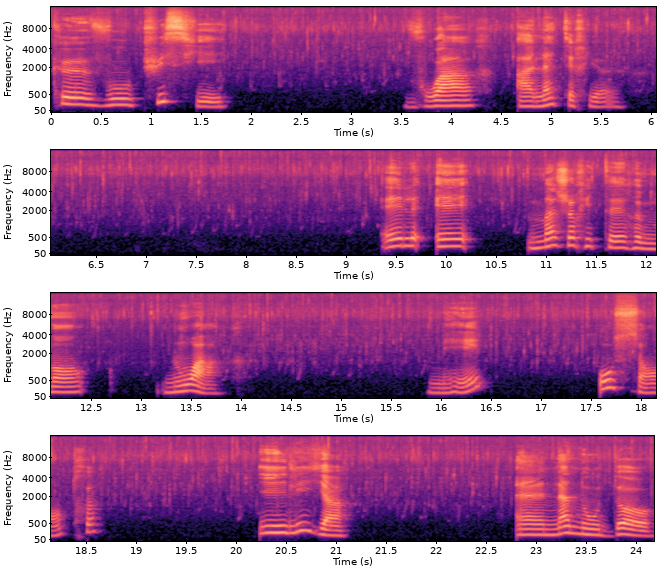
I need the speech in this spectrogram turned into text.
que vous puissiez voir à l'intérieur. Elle est majoritairement noire, mais au centre, il y a un anneau d'or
